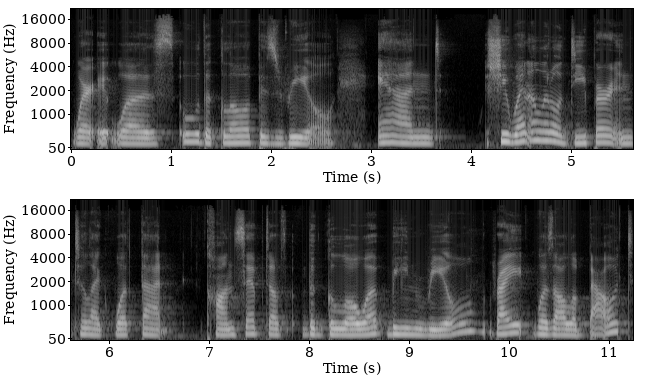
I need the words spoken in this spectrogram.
where it was, oh, the glow up is real. And she went a little deeper into like what that concept of the glow up being real, right, was all about,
